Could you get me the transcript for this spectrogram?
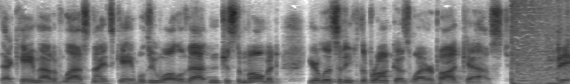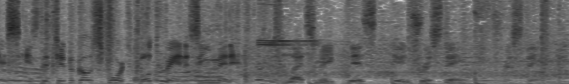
that came out of last night's game. We'll do all of that in just a moment. You're listening to the Broncos Wire podcast. This is the Tipico Sportsbook Fantasy Minute. Let's make this interesting. Interesting.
